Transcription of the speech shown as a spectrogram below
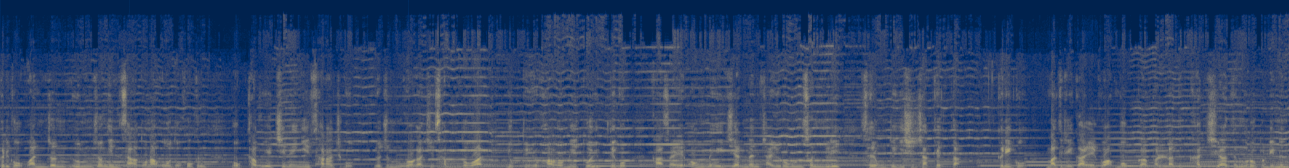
그리고 완전 음정인 4도나 5도 혹은 옥타브의 진행이 사라지고 요즘과 같이 3도와 6도의 화음이 도입되고 가사에 얽매이지 않는 자유로운 선율이 사용되기 시작했다. 그리고 마드리갈과 목가 발라드 카치아 등으로 불리는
